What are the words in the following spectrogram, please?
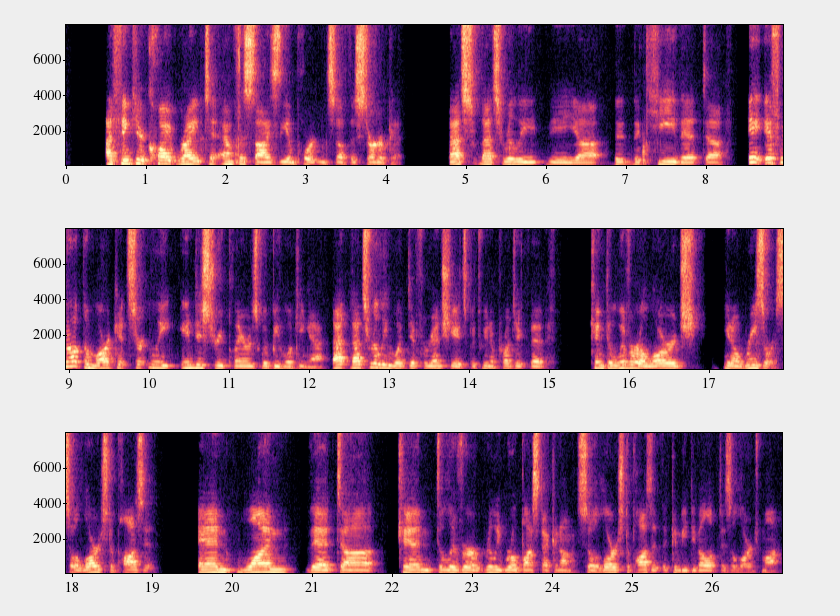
I think you're quite right to emphasize the importance of the starter pit. That's that's really the uh, the, the key that uh, if not the market, certainly industry players would be looking at. That that's really what differentiates between a project that can deliver a large you know resource, so a large deposit, and one that uh, can deliver really robust economics, so a large deposit that can be developed as a large mine.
